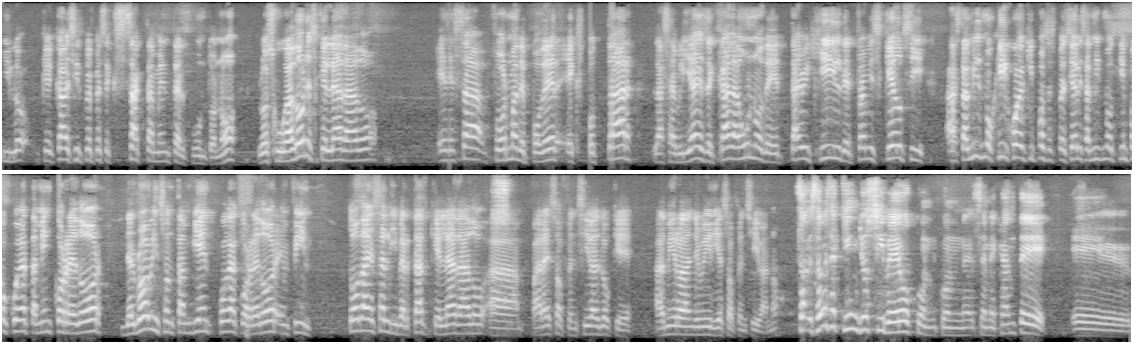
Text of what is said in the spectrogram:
y lo que cabe decir Pepe es exactamente el punto, ¿no? Los jugadores que le ha dado esa forma de poder explotar las habilidades de cada uno, de Tyreek Hill, de Travis Kelsey, hasta el mismo Hill juega equipos especiales, al mismo tiempo juega también corredor, de Robinson también juega corredor, en fin, toda esa libertad que le ha dado para esa ofensiva es lo que admiro a Andy Reid y esa ofensiva, ¿no? ¿Sabes a quién yo sí veo con, semejante eh,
